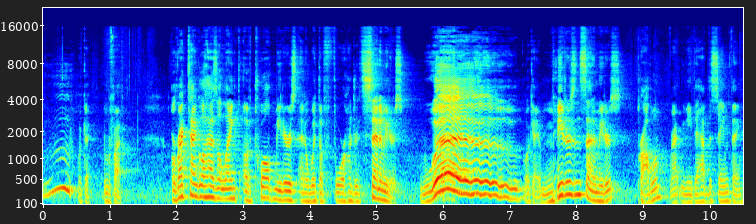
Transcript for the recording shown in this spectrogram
Ooh, okay, number five. A rectangle has a length of 12 meters and a width of 400 centimeters. Whoa! Okay, meters and centimeters. Problem, right? We need to have the same thing.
